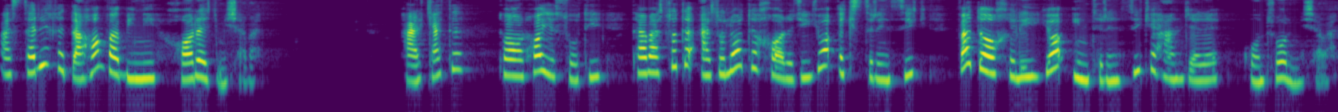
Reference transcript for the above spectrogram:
از طریق دهان و بینی خارج می شود. حرکت تارهای صوتی توسط عضلات خارجی یا extrinsic و داخلی یا intrinsic حنجره کنترل می شود.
